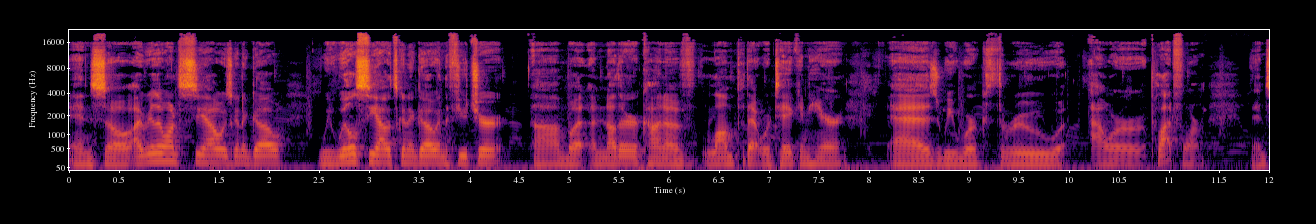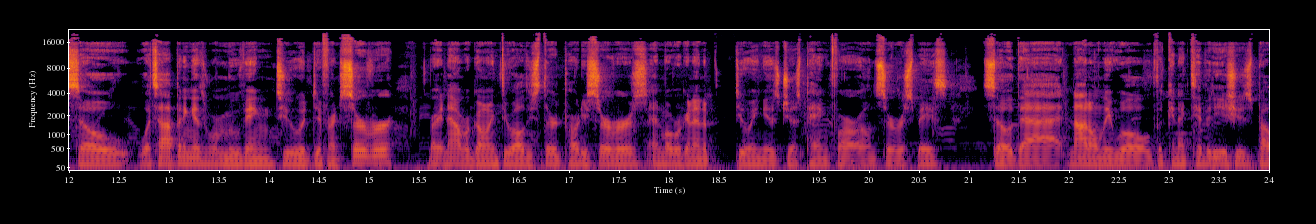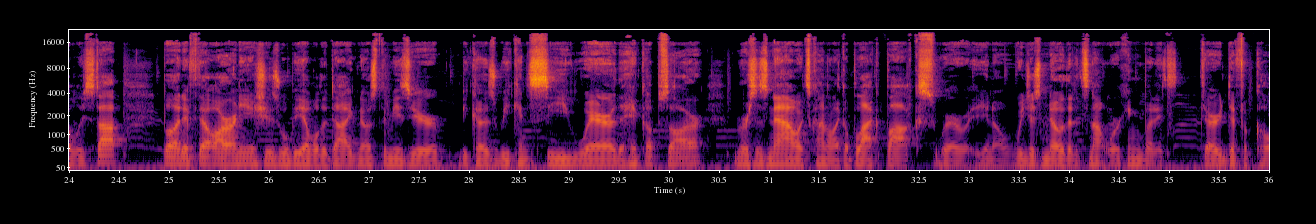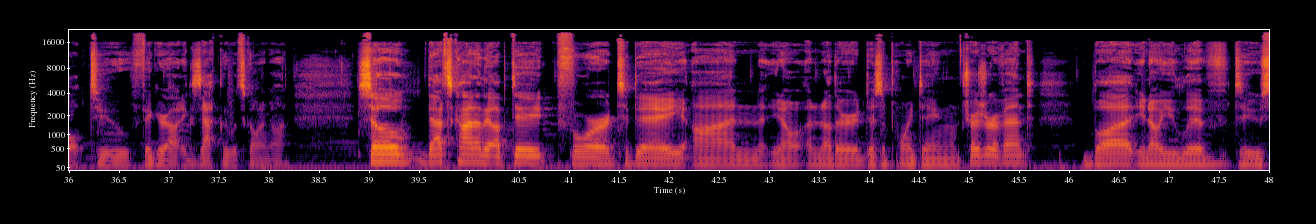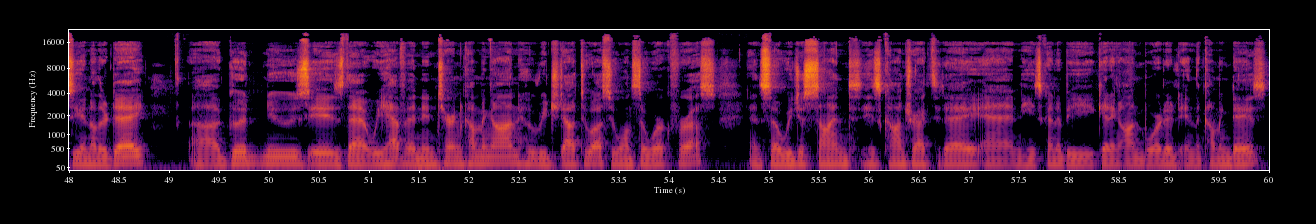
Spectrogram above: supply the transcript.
And so, I really wanted to see how it was going to go. We will see how it's going to go in the future, um, but another kind of lump that we're taking here as we work through our platform. And so, what's happening is we're moving to a different server. Right now, we're going through all these third party servers, and what we're going to end up doing is just paying for our own server space so that not only will the connectivity issues probably stop, but if there are any issues, we'll be able to diagnose them easier because we can see where the hiccups are. Versus now, it's kind of like a black box where you know we just know that it's not working, but it's very difficult to figure out exactly what's going on. So that's kind of the update for today on you know another disappointing treasure event, but you know you live to see another day. Uh, good news is that we have an intern coming on who reached out to us who wants to work for us. And so we just signed his contract today and he's going to be getting onboarded in the coming days.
